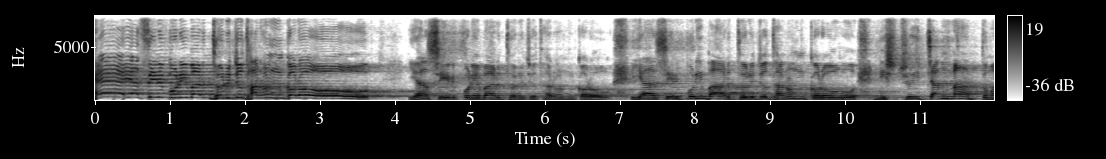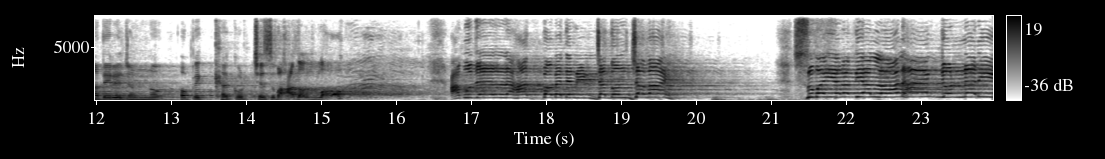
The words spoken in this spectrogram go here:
হে পরিবার ধৈর্য ধারণ ইয়াসির পরিবার ধৈর্য ধারণ করো, ইয়াসির পরিবার ধৈর্য ধারণ করো। নিশ্চয়ই জান্নাত তোমাদের জন্য অপেক্ষা করছে, সুবহানাল্লাহ। আবু জাহেল হাত পা বেঁধে নির্যাতন চালায়। সুমাইয়া রাদিয়াল্লাহু আনহা একজন নারী।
